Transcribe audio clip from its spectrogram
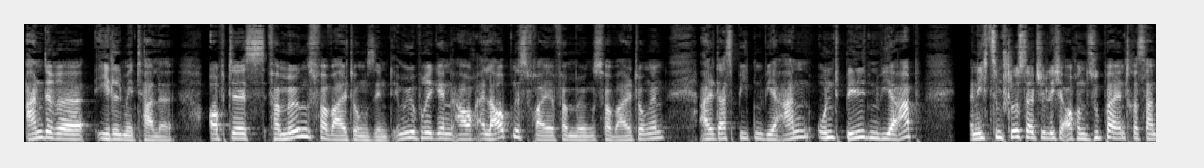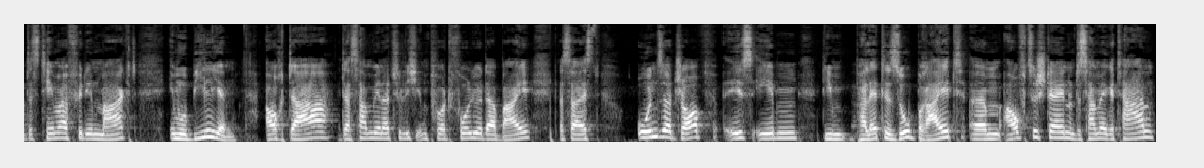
andere Edelmetalle, ob das Vermögensverwaltungen sind, im Übrigen auch erlaubnisfreie Vermögensverwaltungen, all das bieten wir an und bilden wir ab. Nicht zum Schluss natürlich auch ein super interessantes Thema für den Markt Immobilien. Auch da, das haben wir natürlich im Portfolio dabei. Das heißt, unser Job ist eben, die Palette so breit ähm, aufzustellen und das haben wir getan,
